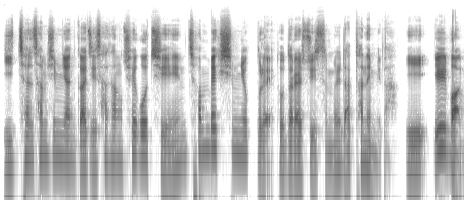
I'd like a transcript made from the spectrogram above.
2030년까지 사상 최고치인 1116불에 도달할 수 있음을 나타냅니다. 이 1번,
